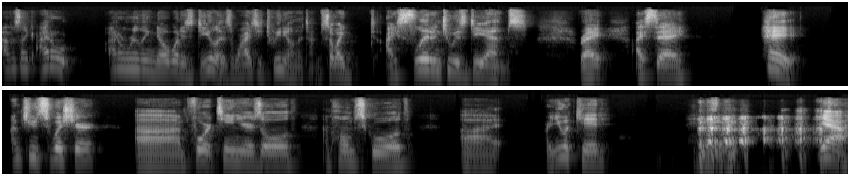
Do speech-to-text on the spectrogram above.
I was like, I don't I don't really know what his deal is. Why is he tweeting all the time? So I I slid into his DMs, right? I say, "Hey, I'm Jude Swisher. Uh, I'm 14 years old. I'm homeschooled. Uh, are you a kid?" Like, "Yeah."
